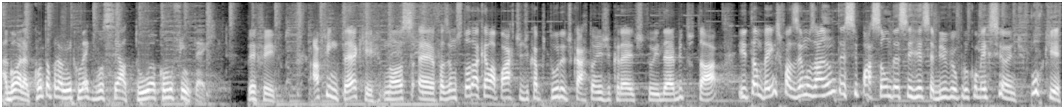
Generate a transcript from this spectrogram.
Agora, conta para mim como é que você atua como fintech. Perfeito. A fintech, nós é, fazemos toda aquela parte de captura de cartões de crédito e débito, tá? E também fazemos a antecipação desse recebível para o comerciante. Por quê?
